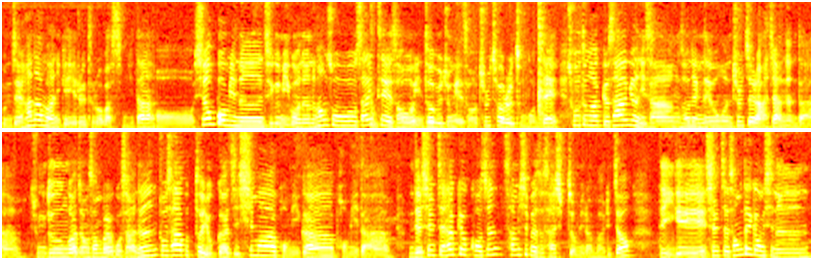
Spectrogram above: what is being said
문제 하나만 이렇게 예를 들어봤습니다. 어, 시험 범위는 지금 이거는 황소 사이트에서 인터뷰 중에서 출처를 둔 건데 초등학교 4학년 이상 선행 내용은 출제를 하지 않는다. 중등 과정 선발고사는 초 4부터 6까지 심화 범위가 범위다. 근데 실제 합격 컷은 30에서 40점이란 말이죠. 근데 이게 실제 성대경시는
